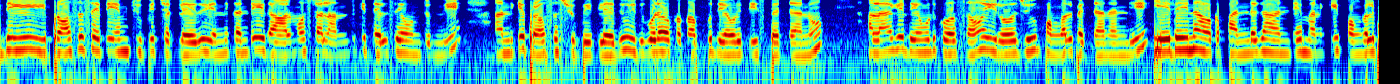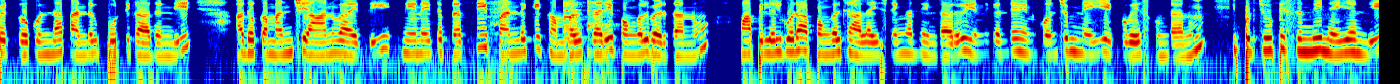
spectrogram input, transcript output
ఇది ప్రాసెస్ అయితే ఏం చూపించట్లేదు. ఎందుకంటే ఇది ఆల్మోస్ట్ ఆల్ అందరికీ తెలిసే ఉంటుంది. అందుకే ప్రాసెస్ చూపించలేదు ఇది కూడా ఒక కప్పు దేవుడి తీసి పెట్టాను. అలాగే దేవుడి కోసం ఈ రోజు పొంగల్ పెట్టానండి. ఏదైనా ఒక పండగ అంటే మనకి పొంగల్ పెట్టుకోకుండా పండగ పూర్తి కాదండి. అదొక మంచి ఆనవాయితీ. నేనైతే ప్రతి పండగకి కంపల్సరీ పొంగల్ పెడతాను. మా పిల్లలు కూడా ఆ పొంగల్ చాలా ఇష్టంగా తింటారు. ఎందుకంటే నేను కొంచెం నెయ్యి ఎక్కువ వేసుకుంటాను. ఇప్పుడు చూపిస్తుంది నెయ్యి అండి.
